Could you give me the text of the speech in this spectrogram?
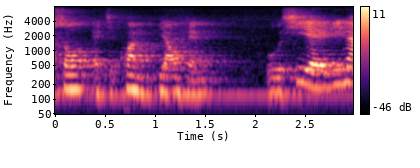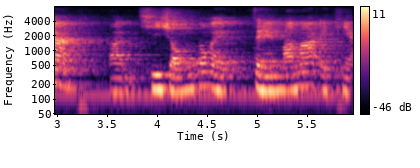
稣的一款表现。有四个囡仔啊，时常拢会坐妈妈会听，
